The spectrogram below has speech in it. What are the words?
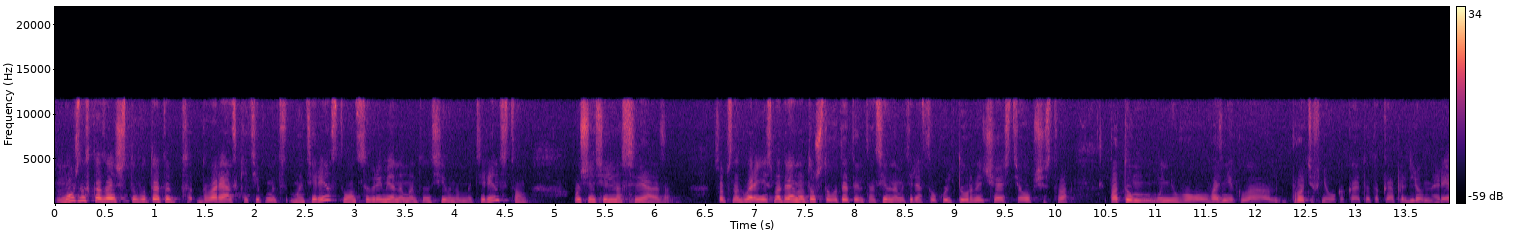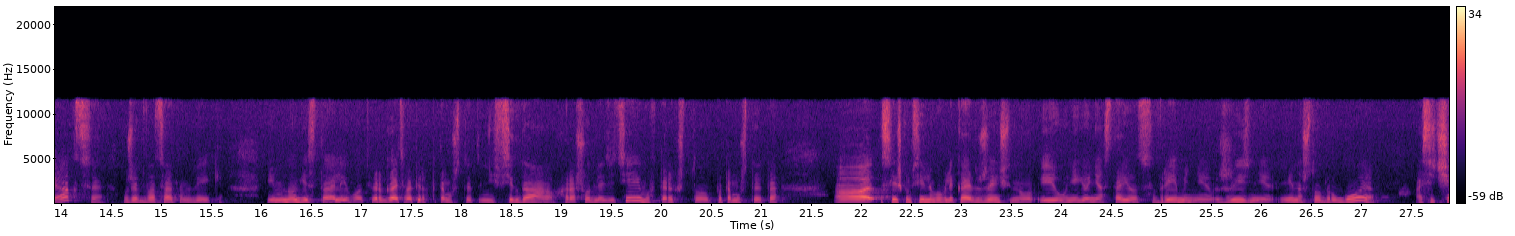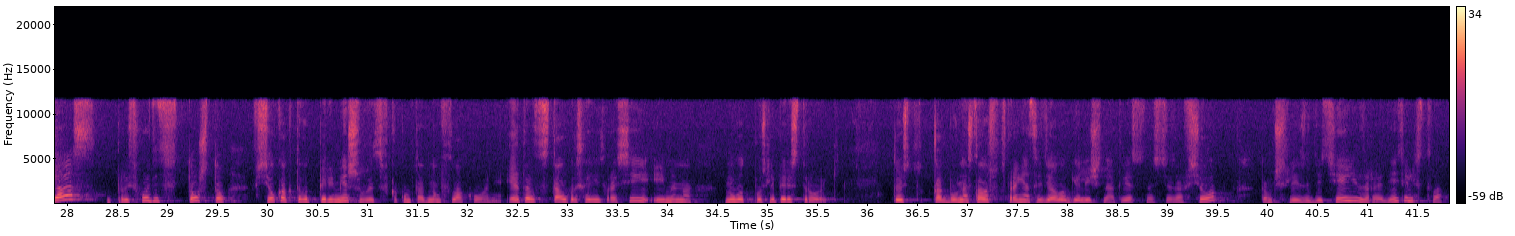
Можно сказать, что вот этот дворянский тип материнства, он с современным интенсивным материнством очень сильно связан. Собственно говоря, несмотря на то, что вот это интенсивное материнство культурной части общества, потом у него возникла против него какая-то такая определенная реакция уже в 20 веке, и многие стали его отвергать, во-первых, потому что это не всегда хорошо для детей, во-вторых, что, потому что это э, слишком сильно вовлекает в женщину, и у нее не остается времени, жизни ни на что другое, а сейчас происходит то, что все как-то вот перемешивается в каком-то одном флаконе. И это стало происходить в России именно ну вот после перестройки. То есть как бы у нас стала распространяться идеология личной ответственности за все, в том числе и за детей, и за родительство.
